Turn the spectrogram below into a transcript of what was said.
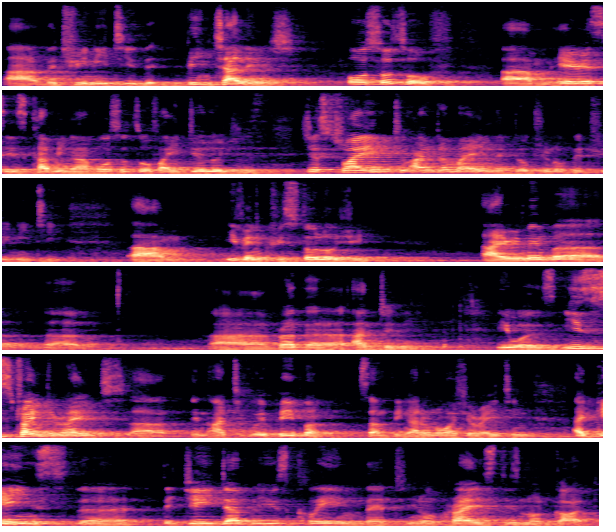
uh, the Trinity being challenged, all sorts of um, heresies coming up, all sorts of ideologies, just trying to undermine the doctrine of the Trinity, um, even Christology. I remember uh, uh, Brother Anthony he was he's trying to write uh, an article, a paper, something I don't know what you're writing against the the JW's claim that you know Christ is not God.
